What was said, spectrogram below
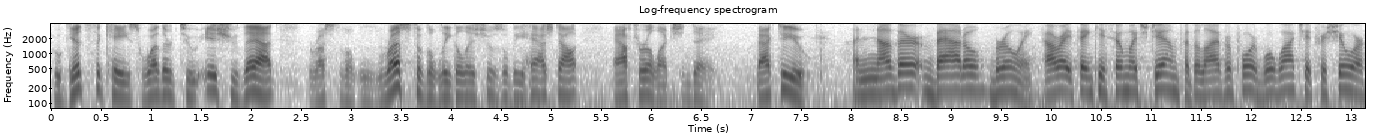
who gets the case whether to issue that. The rest of the rest of the legal issues will be hashed out after Election Day. Back to you. Another battle brewing. All right, thank you so much, Jim, for the live report. We'll watch it for sure.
